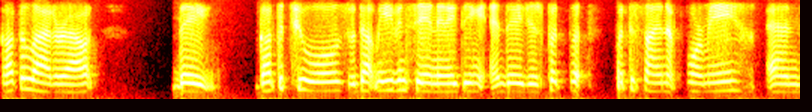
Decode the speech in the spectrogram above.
got the ladder out. They got the tools without me even saying anything, and they just put the put the sign up for me, and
